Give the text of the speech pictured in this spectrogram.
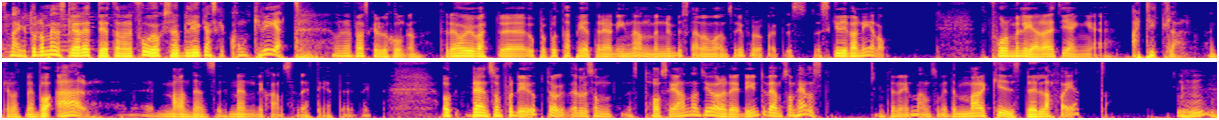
Snacket om de mänskliga rättigheterna det får ju också bli ganska konkret under den franska revolutionen. För det har ju varit eh, uppe på tapeten redan innan men nu bestämmer man sig för att faktiskt skriva ner dem. formulera ett gäng eh, artiklar som kallas med vad är mannens, människans rättigheter. Och den som får det uppdraget, eller som tar sig an att göra det, det är ju inte vem som helst. Utan det är en man som heter Marquis de Lafayette. Mm.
